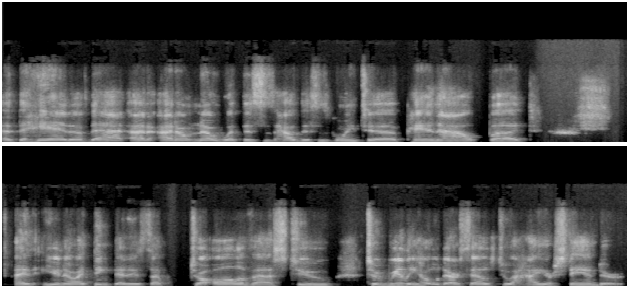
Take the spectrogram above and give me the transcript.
at the head of that? I, I don't know what this is, how this is going to pan out, but I you know I think that is up to all of us to to really hold ourselves to a higher standard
